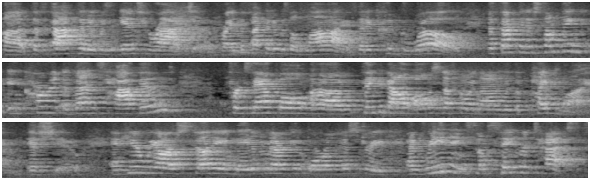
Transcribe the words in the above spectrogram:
Uh, the fact that it was interactive, right? The fact that it was alive, that it could grow. The fact that if something in current events happened, for example, um, think about all the stuff going on with the pipeline issue. And here we are studying Native American oral history and reading some sacred texts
